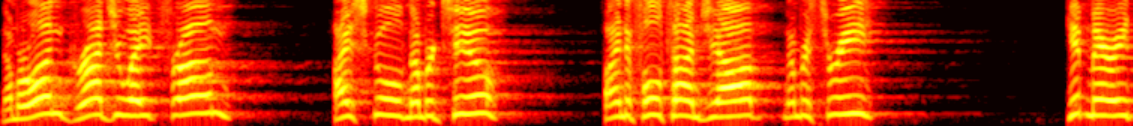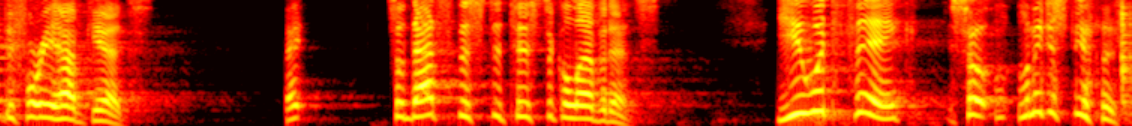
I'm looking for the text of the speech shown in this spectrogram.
Number one, graduate from high school. Number two, find a full time job. Number three, get married before you have kids. So that's the statistical evidence. You would think, so let me just deal with this.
